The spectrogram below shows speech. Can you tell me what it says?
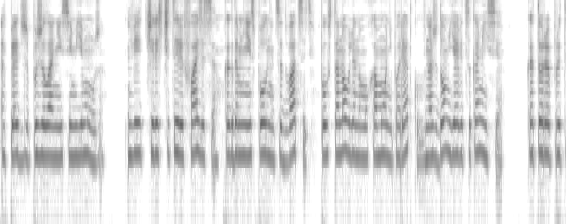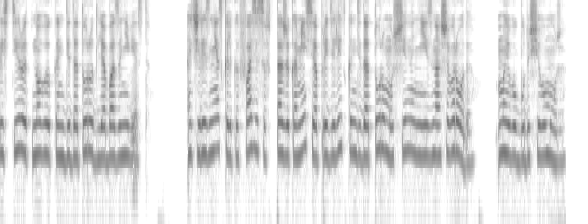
опять же, по желанию семьи мужа. Ведь через четыре фазиса, когда мне исполнится двадцать, по установленному Хамоне порядку в наш дом явится комиссия, которая протестирует новую кандидатуру для базы невест. А через несколько фазисов та же комиссия определит кандидатуру мужчины не из нашего рода, моего будущего мужа.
